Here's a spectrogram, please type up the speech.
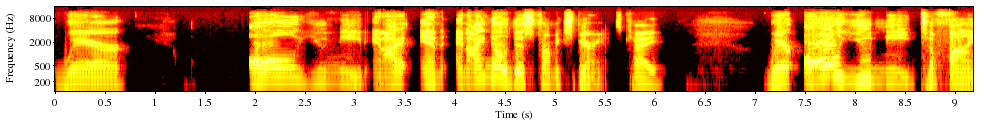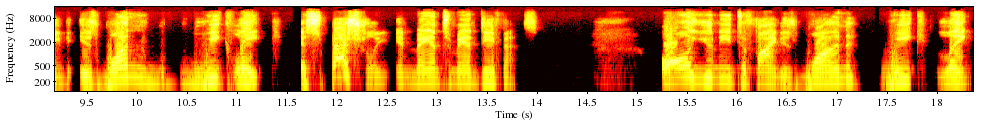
where all you need and i and and i know this from experience okay? Where all you need to find is one weak leak especially in man-to-man defense. All you need to find is one weak link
